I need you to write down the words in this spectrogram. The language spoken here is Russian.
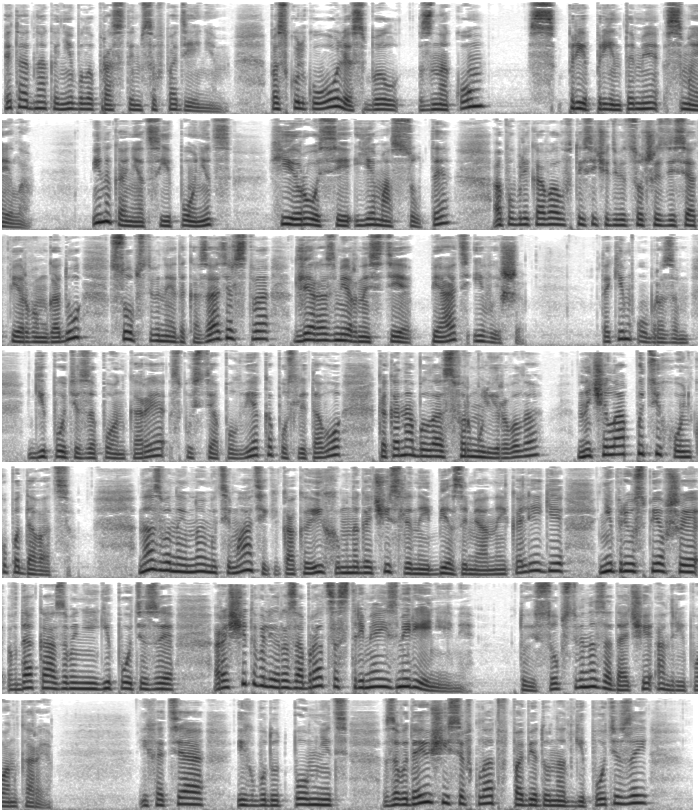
Это, однако, не было простым совпадением, поскольку Уоллес был знаком с препринтами Смейла. И, наконец, японец Хироси Ямасуте опубликовал в 1961 году собственные доказательства для размерности 5 и выше. Таким образом, гипотеза Пуанкаре спустя полвека после того, как она была сформулирована, начала потихоньку поддаваться. Названные мной математики, как и их многочисленные безымянные коллеги, не преуспевшие в доказывании гипотезы, рассчитывали разобраться с тремя измерениями, то есть, собственно, задачей Анри Пуанкаре. И хотя их будут помнить за выдающийся вклад в победу над гипотезой,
